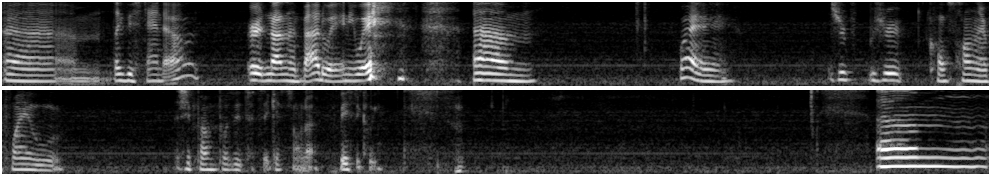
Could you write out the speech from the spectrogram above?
um, like they stand out, or not in a bad way anyway. um, ouais, je, je veux qu'on se rende à un point où j'ai pas à me poser toutes ces questions-là, basically. Um,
